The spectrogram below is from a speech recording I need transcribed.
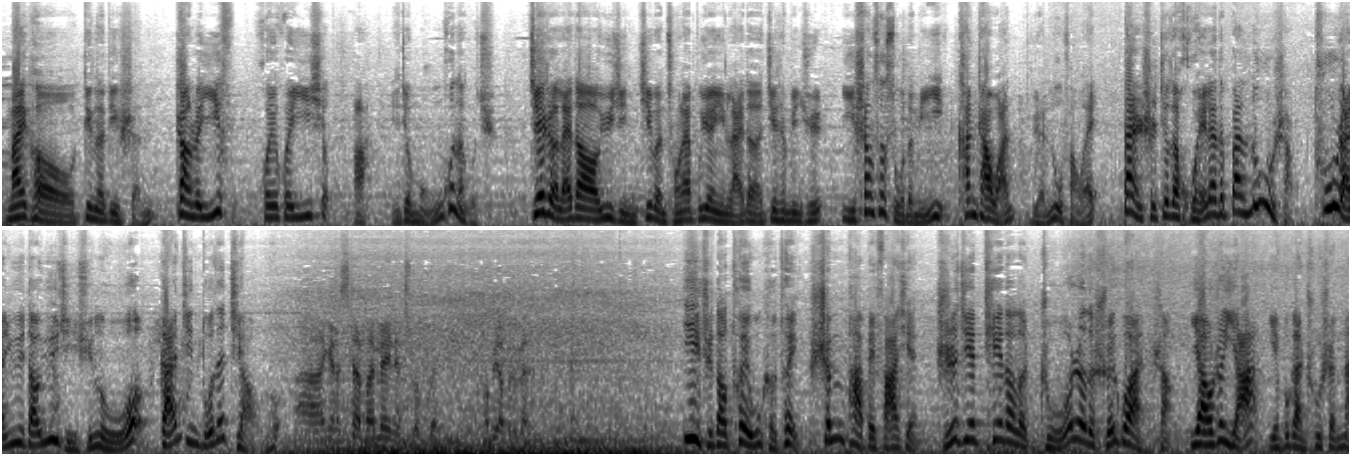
Michael 定了定神，仗着衣服挥挥衣袖啊，也就蒙混了过去。接着来到狱警基本从来不愿意来的精神病区，以上厕所的名义勘察完，原路返回。但是就在回来的半路上，突然遇到狱警巡逻，赶紧躲在角落。I gotta stop by maintenance real quick. 一直到退无可退，生怕被发现，直接贴到了灼热的水管上，咬着牙也不敢出声呐、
